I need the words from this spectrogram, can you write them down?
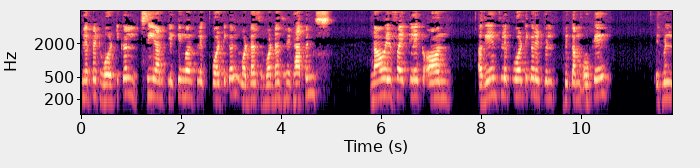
flip it vertical. See i'm clicking on flip vertical. What does what does it happens now if i click on again flip vertical it will become okay it will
